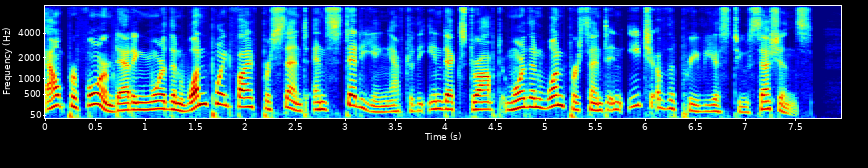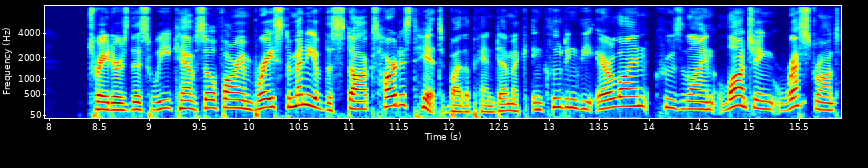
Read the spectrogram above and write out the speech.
outperformed, adding more than 1.5% and steadying after the index dropped more than 1% in each of the previous two sessions. Traders this week have so far embraced many of the stocks hardest hit by the pandemic, including the airline, cruise line, lodging, restaurant,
